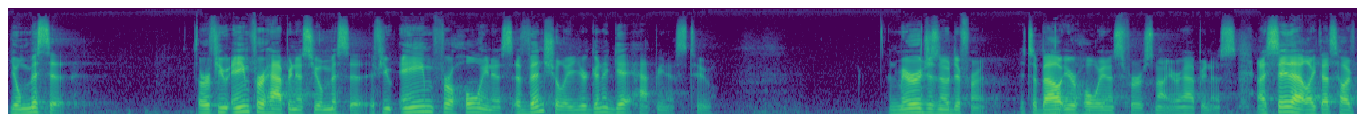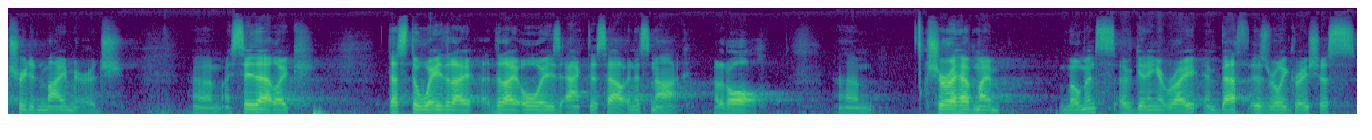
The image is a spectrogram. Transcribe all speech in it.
you'll miss it. Or if you aim for happiness, you'll miss it. If you aim for holiness, eventually you're going to get happiness too. And marriage is no different. It's about your holiness first, not your happiness. And I say that like that's how I've treated my marriage. Um, I say that like that's the way that I, that I always act this out, and it's not, not at all. Um, sure, I have my moments of getting it right, and Beth is really gracious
